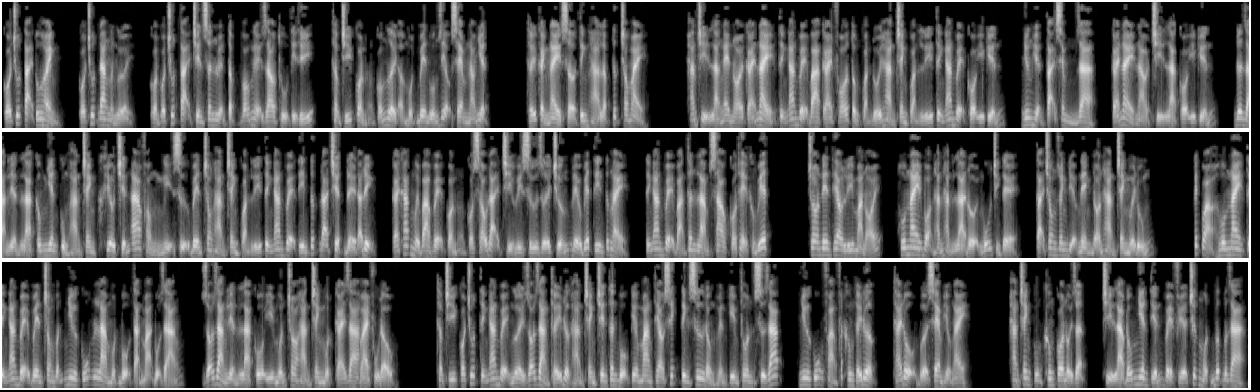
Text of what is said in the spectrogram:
Có chút tại tu hành, có chút đang ngẩn người, còn có chút tại trên sân luyện tập võ nghệ giao thủ tỷ thí, thậm chí còn có người ở một bên uống rượu xem náo nhiệt. Thấy cảnh này sở tinh hà lập tức cho mày. Hắn chỉ là nghe nói cái này tỉnh an vệ ba cái phó tổng quản đối hàn tranh quản lý tỉnh an vệ có ý kiến, nhưng hiện tại xem ra, cái này nào chỉ là có ý kiến đơn giản liền là công nhân cùng hàn tranh khiêu chiến a phòng nghị sự bên trong hàn tranh quản lý tỉnh an vệ tin tức đã triệt để đã định, cái khác mười ba vệ còn có sáu đại chỉ huy sứ dưới trướng đều biết tin tức này tỉnh an vệ bản thân làm sao có thể không biết. Cho nên theo lý mà nói, hôm nay bọn hắn hẳn là đội ngũ trình tề, tại trong doanh địa nên đón hàn tranh mới đúng. Kết quả hôm nay tỉnh an vệ bên trong vẫn như cũng là một bộ tản mạn bộ dáng, rõ ràng liền là cố ý muốn cho hàn tranh một cái ra vai phủ đầu. Thậm chí có chút tính an vệ người rõ ràng thấy được hàn tranh trên thân bộ kia mang theo xích tinh sư đồng huyền kim thôn sư giáp, như cũng phảng phất không thấy được, thái độ vừa xem hiểu ngay hàn tranh cũng không có nổi giận, chỉ là đống nhiên tiến về phía trước một bước bước ra.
